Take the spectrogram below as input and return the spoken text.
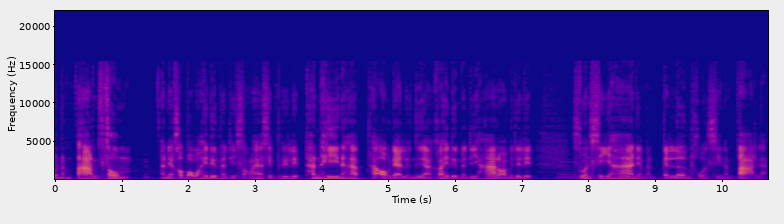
นน้ำตาลส้ม อันนี้เขาบอกว่าให้ดื่มทันที 250มิลลิลิตรทันทีนะครับ ถ้าออกแดดหรือเหงื่อก็ให้ดื่มทันที 500มิลลิลิตรส่วนสี5เนี่ยมันเป็นเริ่มโทนสีน้ำตาลแล้ว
